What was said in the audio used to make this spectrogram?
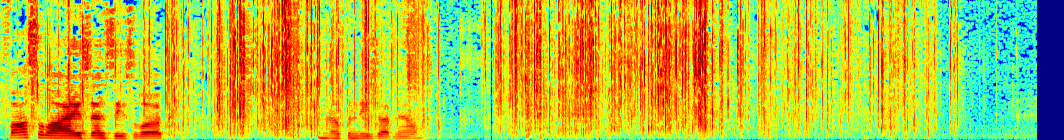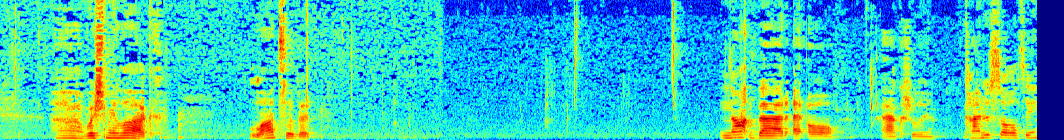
fossilized as these look. I'm gonna open these up now. Ah, wish me luck. Lots of it. Not bad at all, actually. Kind of salty.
